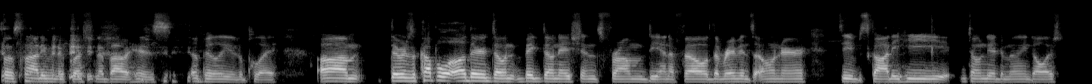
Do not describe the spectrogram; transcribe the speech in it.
so it's not even a question about his ability to play. Um, there was a couple other don- big donations from the NFL. The Ravens owner Steve Bisciotti he donated a million dollars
